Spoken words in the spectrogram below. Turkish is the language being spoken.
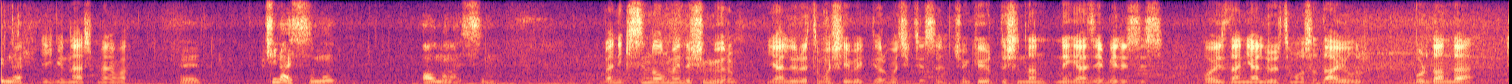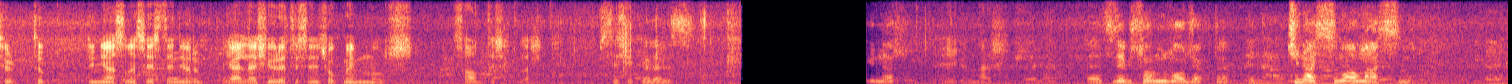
günler. İyi günler, merhaba. Ee, Çin aşısı mı, Alman aşısı mı? Ben ikisinin olmayı düşünmüyorum. Yerli üretim aşıyı bekliyorum açıkçası. Çünkü yurt dışından ne geleceği belirsiz. O yüzden yerli üretim olsa daha iyi olur. Buradan da Türk tıp dünyasına sesleniyorum. Yerli aşı üretirseniz çok memnun oluruz. Sağ olun, teşekkürler. Biz teşekkür ederiz. İyi günler. İyi günler. Ee, size bir sorumuz olacaktı. Ee, Çin aşısı mı, Alman aşısı mı?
